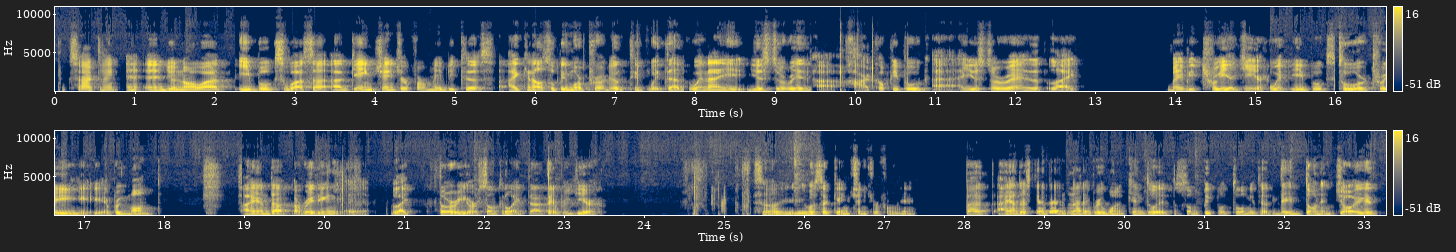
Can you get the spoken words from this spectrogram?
Exactly. And, and, you know what? Ebooks was a, a, game changer for me because I can also be more productive with that. When I used to read a hard copy book, I, used to read like maybe three a year. With ebooks, two or three every month. I end up reading uh, like 30 or something like that every year. So it was a game changer for me. But I understand that not everyone can do it. Some people told me that they don't enjoy it.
